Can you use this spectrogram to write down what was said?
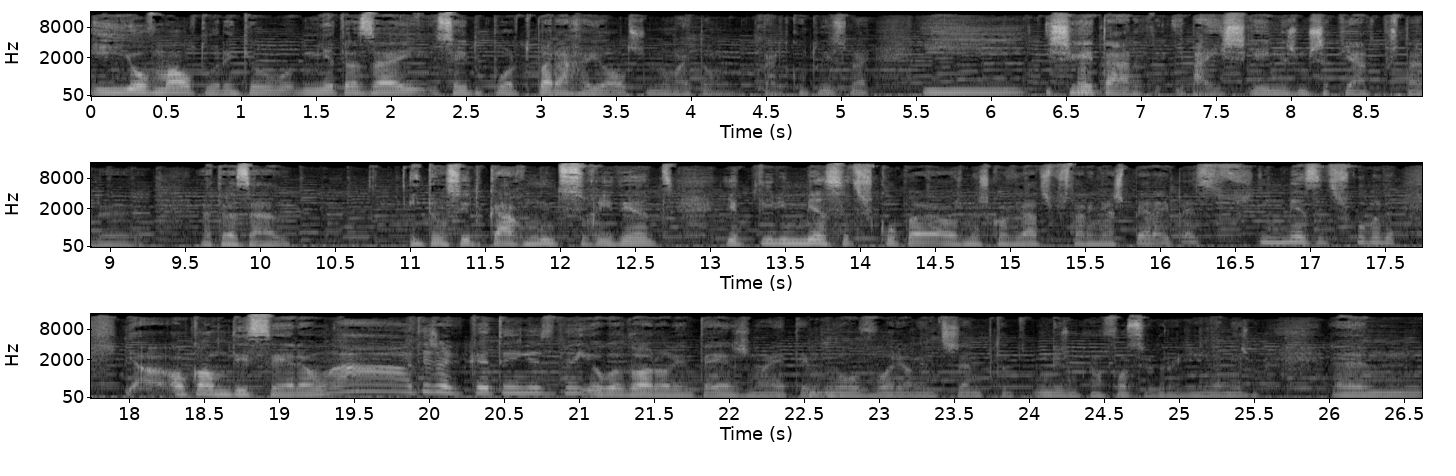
e houve uma altura em que eu me atrasei, saí do Porto para Arraiolos, não é tão perto quanto isso, não é? E, e cheguei tarde, e pá, e cheguei mesmo chateado por estar uh, atrasado. Então saí do carro muito sorridente e a pedir imensa desculpa aos meus convidados por estarem à espera. E peço imensa desculpa. Ao qual me disseram: Ah, deixa que tenhas. Eu adoro Alentejo, não é? Tenho o meu avô é alentejano, portanto, mesmo que não fosse, eu adoraria, não é mesmo? Um,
